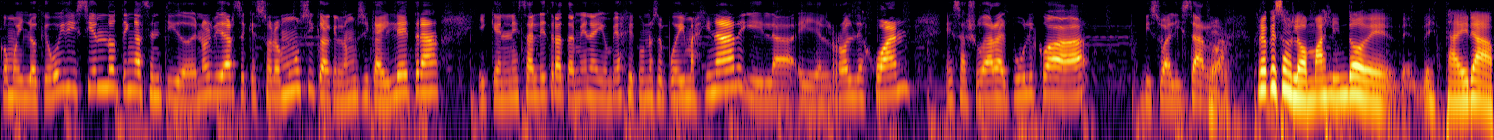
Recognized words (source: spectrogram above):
Como y lo que voy diciendo tenga sentido, de no olvidarse que es solo música, que en la música hay letra y que en esa letra también hay un viaje que uno se puede imaginar y, la, y el rol de Juan es ayudar al público a visualizarla. Claro. Creo que eso es lo más lindo de, de- de esta era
